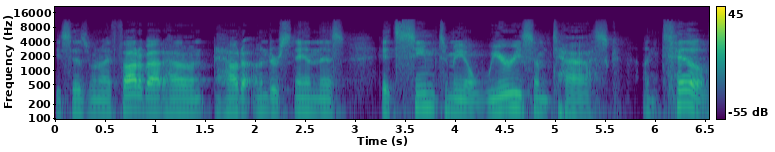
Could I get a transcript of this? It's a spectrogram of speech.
he says, When I thought about how, how to understand this, it seemed to me a wearisome task until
